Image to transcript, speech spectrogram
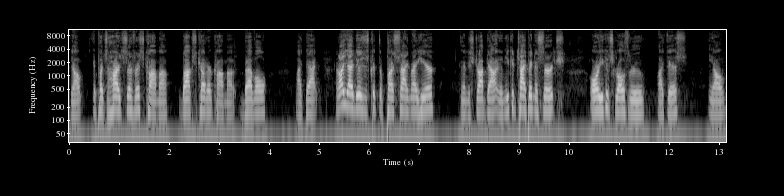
You know, it puts a hard surface, comma, box cutter, comma, bevel, like that. And all you got to do is just click the plus sign right here, and then just drop down, and you can type in a search, or you can scroll through like this. You know,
